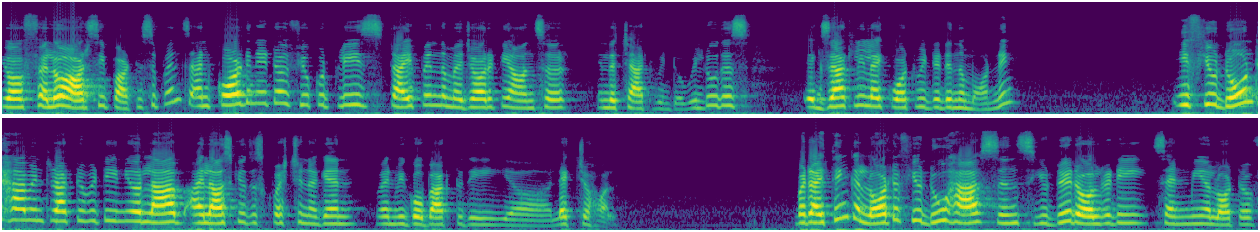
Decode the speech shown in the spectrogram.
your fellow RC participants and coordinator if you could please type in the majority answer in the chat window. We will do this exactly like what we did in the morning. If you do not have interactivity in your lab, I will ask you this question again when we go back to the uh, lecture hall. But I think a lot of you do have since you did already send me a lot of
